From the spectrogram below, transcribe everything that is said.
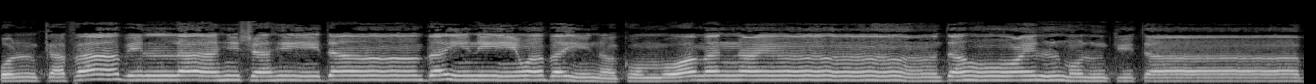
قل كفى بالله شهيدا بيني وبينكم ومن عنده علم الكتاب.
